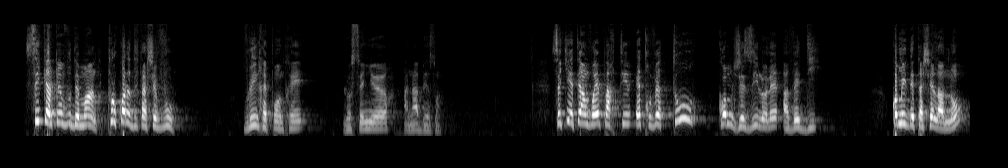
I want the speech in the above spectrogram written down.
Si quelqu'un vous demande, pourquoi le détachez-vous? Vous lui répondrez, le Seigneur en a besoin. Ceux qui étaient envoyés partir et trouver tout comme Jésus le avait dit. Comme il détachait l'anneau,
